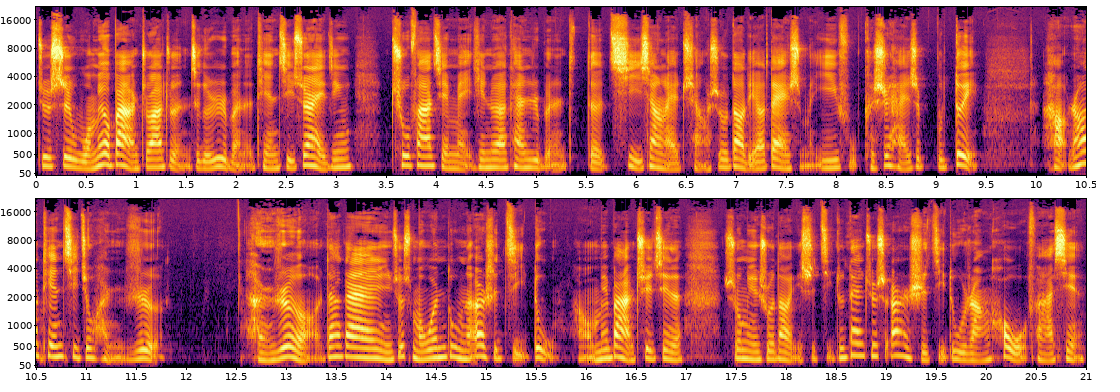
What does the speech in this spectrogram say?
就是我没有办法抓准这个日本的天气，虽然已经出发前每天都要看日本的气象来想说到底要带什么衣服，可是还是不对。好，然后天气就很热。很热哦，大概你说什么温度呢？二十几度。我没办法确切的说明说到底是几度，但就是二十几度。然后我发现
